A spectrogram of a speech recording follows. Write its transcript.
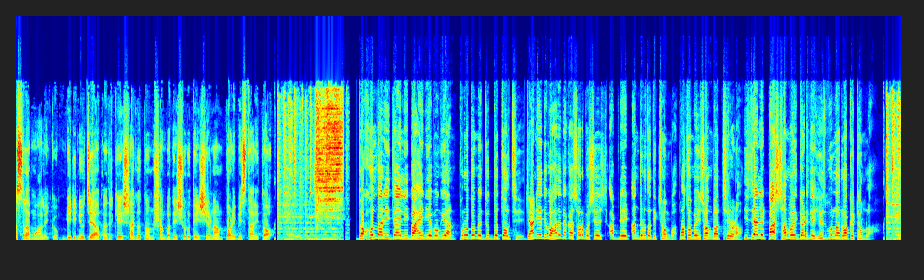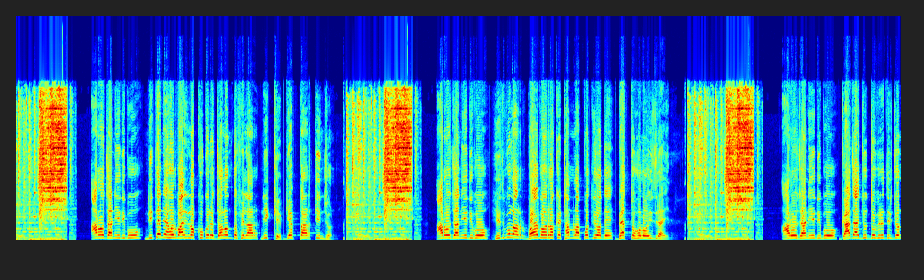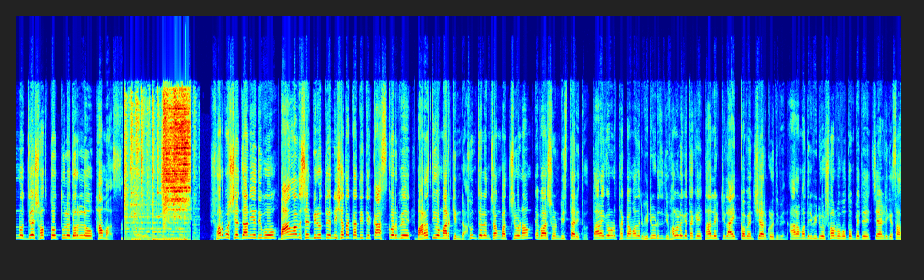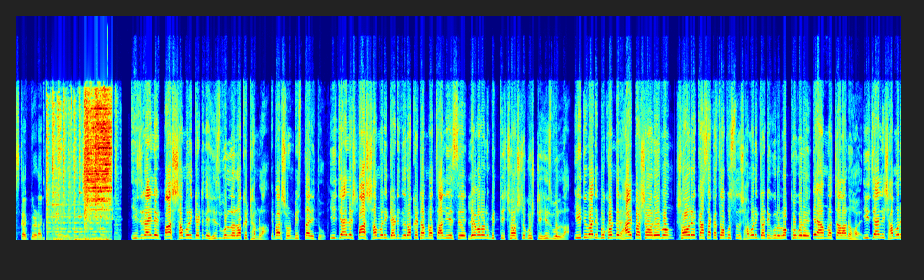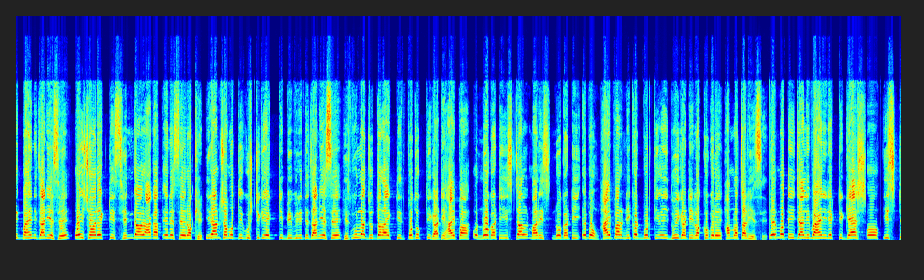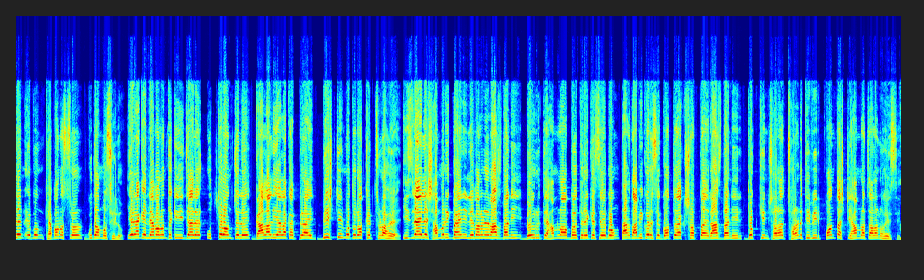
আসসালামু আলাইকুম। বিডি নিউজে আপনাদেরকে স্বাগতম। সংবাদের শুরুতেই শিরোনাম, পরে বিস্তারিত। দখলদার ইসরায়েলি বাহিনী এবং ইরান পুরোদমে যুদ্ধ চলছে। জানিয়ে দেব হাতে থাকা সর্বশেষ আপডেট আন্তর্জাতিক সংবাদ। প্রথমেই সংবাদ শিরোনাম। ইসরায়েলের পাঁচ সামরিক ঘাঁটিতে হিজবুল্লাহ রকেট হামলা। আরও জানিয়ে দিব, নিতানিয়াহুর বাড়ি লক্ষ্য করে জ্বলন্ত ফেলার নিক্ষেপ। গ্রেপ্তার তিনজন। আরও জানিয়ে দিব হিজবুল্লাহর ভয়াবহ রকেট হামলা প্রতিরোধে ব্যর্থ হলো ইসরায়েল। আরও জানিয়ে দিব গাজায় যুদ্ধবিরতির জন্য যে সত্য তুলে ধরল হামাস। সর্বশেষ জানিয়ে দিব, বাংলাদেশের বিরুদ্ধে নিষেধাজ্ঞা দিতে কাজ করবে ভারতীয় মার্কিনরা। শুনতেলেন সংবাদ শিরোনাম, এবার শুন বিস্তারিত। তার আগে অনুরোধ থাকবে, আমাদের ভিডিওটি যদি ভালো লেগে থাকে, তাহলে একটি লাইক, কমেন্ট, শেয়ার করে দিবেন। আর আমাদের ভিডিও সর্বপ্রথম পেতে চ্যানেলটিকে সাবস্ক্রাইব করে রাখবেন। ইসরায়েলের পাঁচ সামরিক ঘাঁটিতে হিজবুল্লাহ রকেট হামলা। এবার শুন বিস্তারিত। ইসরায়েলের পাঁচ সামরিক ঘাঁটিতে রকেট হামলা চালিয়েছে লেবানন ভিত্তিক সশস্ত্র গোষ্ঠী হিজবুল্লাহ। ইহুদিবাদী ভূখণ্ডের হাইপার শহরে এবং শহরের কাছাকাছি অবস্থিত সামরিক ঘাঁটিগুলো লক্ষ্য করে এ হামলা চালানো হয়। ইসরায়েলি সামরিক বাহিনী জানিয়েছে, ওই শহরে একটি সিনগাঁওয়ের আঘাত এনেছে রকেট। ইরান সমর্থী গোষ্ঠীকে একটি বিবৃতিতে জানিয়েছে, হিজবুল্লাহ যোদ্ধারা একটি প্রযুক্তি ঘাঁটি হাইপা ও নো ঘাঁটি স্টাল মারিস নো ঘাঁটি এবং হাইপার নিকটবর্তী এই দুই ঘাঁটি লক্ষ্য করে হামলা চালিয়েছে। এর মধ্যে ইসরায়েলি বাহিনীর একটি গ্যাস ও স্টেন এবং ক্ষেপণাস্ত্র গুদামও ছিল। এর আগে লেবানন থেকে ইসরায়েলের উত্তর অঞ্চলে গালালি এলাকায় প্রায় বিশটির মতো রকেট ছোড়া হয়ে ইসরায়েলের সামরিক বাহিনী লেবাননের রাজধানী বেউরুতে হামলা অব্যাহত রেখেছে এবং তার দাবি করেছে, গত এক সপ্তাহে রাজধানীর দক্ষিণ শরণার্থীবীর পঞ্চাশটি হামলা চালানো হয়েছে।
